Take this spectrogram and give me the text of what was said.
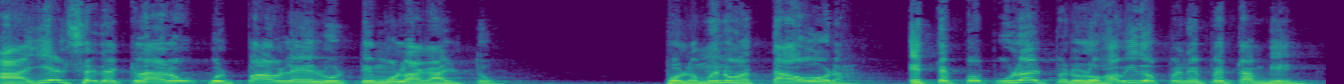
Ayer se declaró culpable el último lagarto, por lo menos hasta ahora. Este es popular, pero los ha habido PNP también.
